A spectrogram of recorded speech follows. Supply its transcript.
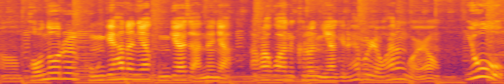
어, 번호를 공개하느냐 공개하지 않느냐 라고 하는 그런 이야기를 해보려고 하는 거예요 요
